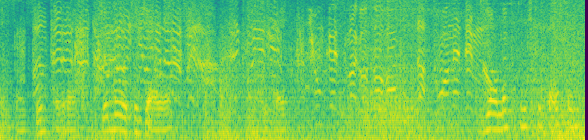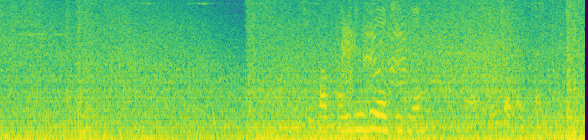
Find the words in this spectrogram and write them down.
Bez sensu. Dobra, gdzie było to działo? Tutaj. Junkers ma gotową zasłonę dymną. Ziomek troszkę kasem. Chyba w tam dziwnie. Teraz uciekaj stąd.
